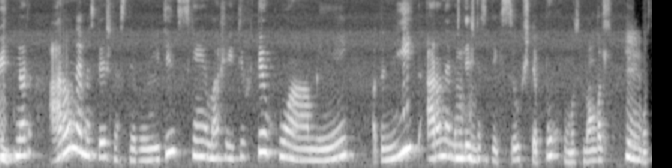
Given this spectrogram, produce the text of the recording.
бид нар 18-аас дээш насны буюу эдийн засгийн маш идэвхтэй хүн амын одоо нийт 18-аас дээш насны гэсэн үг шүү дээ. Бүх хүмүүс Монгол хүмүүс.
